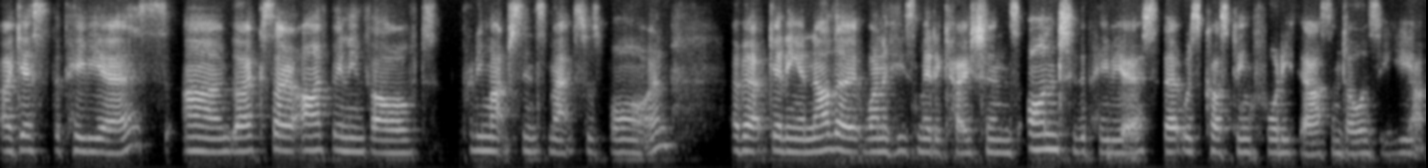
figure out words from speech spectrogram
I guess the PBS, um, like so, I've been involved pretty much since Max was born about getting another one of his medications onto the PBS that was costing forty thousand dollars a year.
